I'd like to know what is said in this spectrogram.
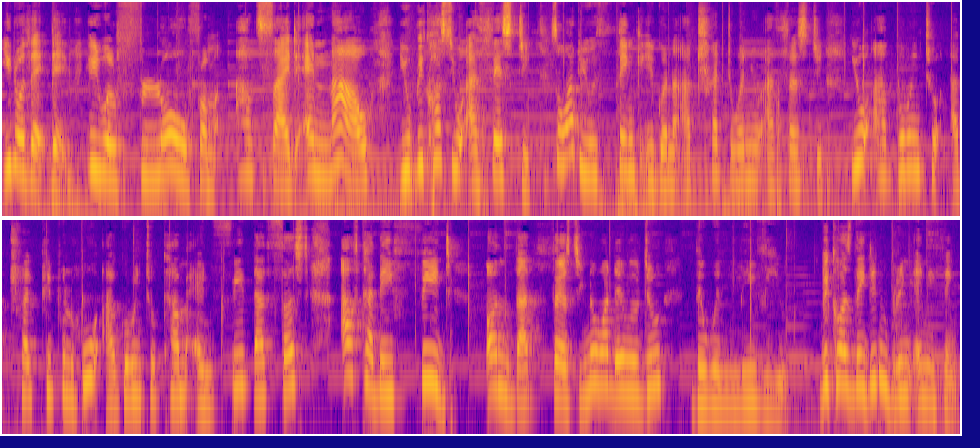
you know that it will flow from outside. And now you because you are thirsty so what do you think you're going to attract when you are thirsty? You are going to attract people who are going to come and feed that thirst. After they feed on that thirst you know what they will do? They will leave you because they didn't bring anything.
